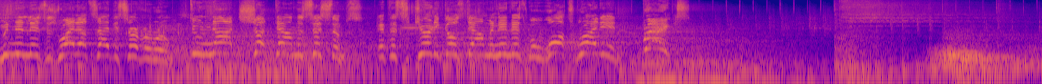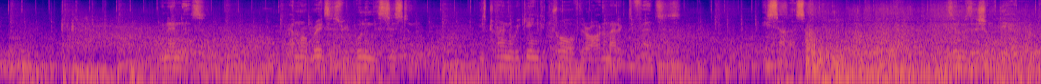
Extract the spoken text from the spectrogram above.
Menendez is right outside the server room. Do not shut down the systems. If the security goes down, Menendez will waltz right in. Briggs! Menendez. Admiral Briggs is rebooting the system. Trying to regain control of their automatic defenses. He sent us up. He's in position with the Admiral.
